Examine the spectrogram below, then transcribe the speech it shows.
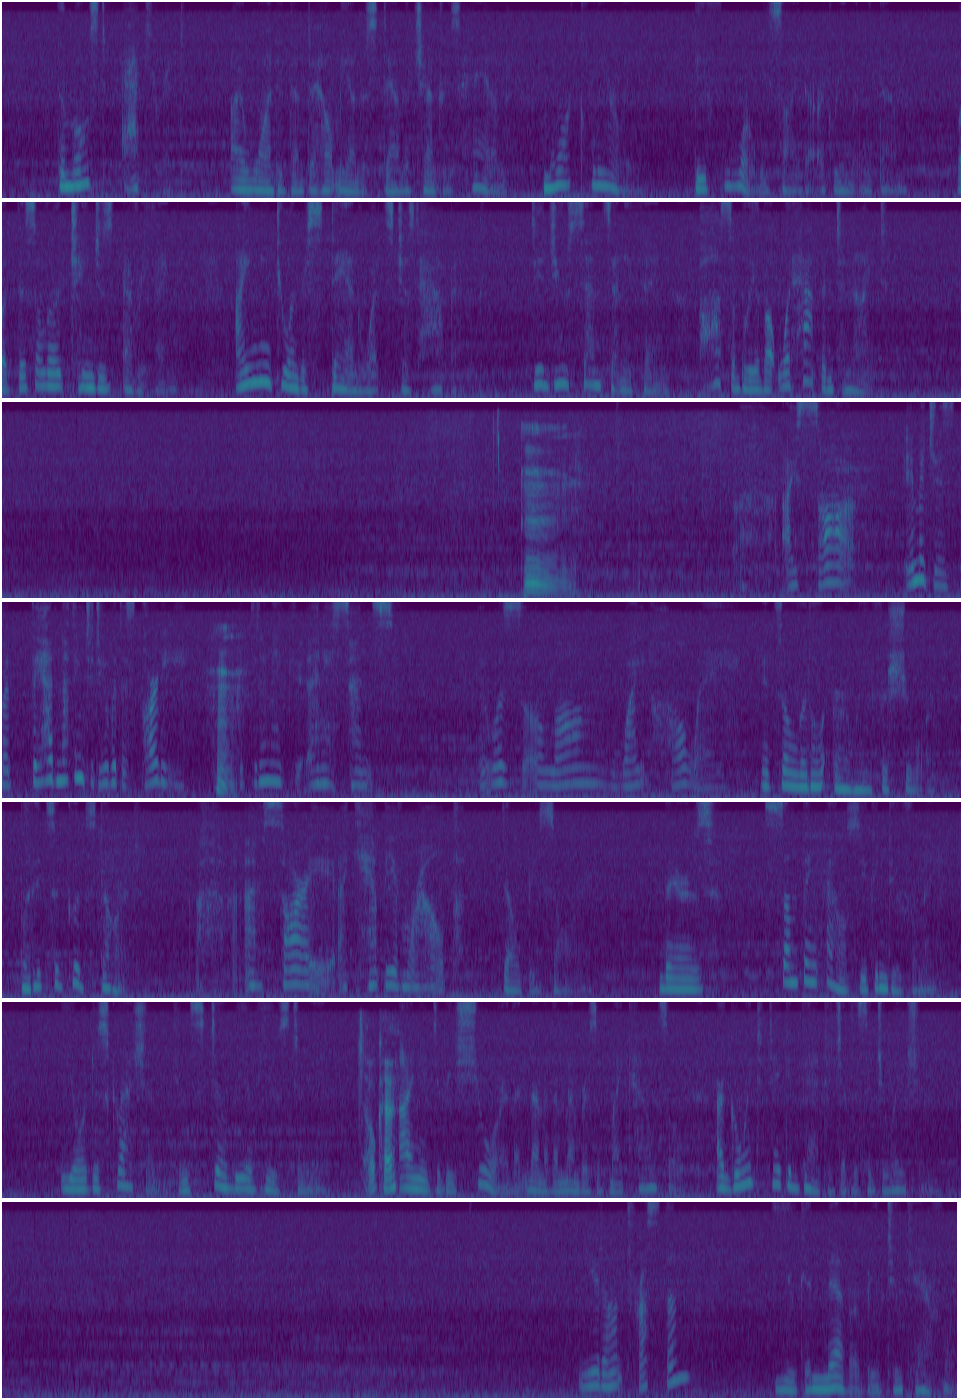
the most accurate. I wanted them to help me understand the Chantry's hand more clearly before we signed our agreement with them. But this alert changes everything. I need to understand what's just happened. Did you sense anything, possibly about what happened tonight? Hmm. I saw images, but they had nothing to do with this party. Hmm. It didn't make any sense. It was a long, white hallway. It's a little early for sure, but it's a good start. I'm sorry, I can't be of more help. Don't be sorry. There's something else you can do for me. Your discretion can still be of use to me. Okay. I need to be sure that none of the members of my council are going to take advantage of the situation. You don't trust them? You can never be too careful.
